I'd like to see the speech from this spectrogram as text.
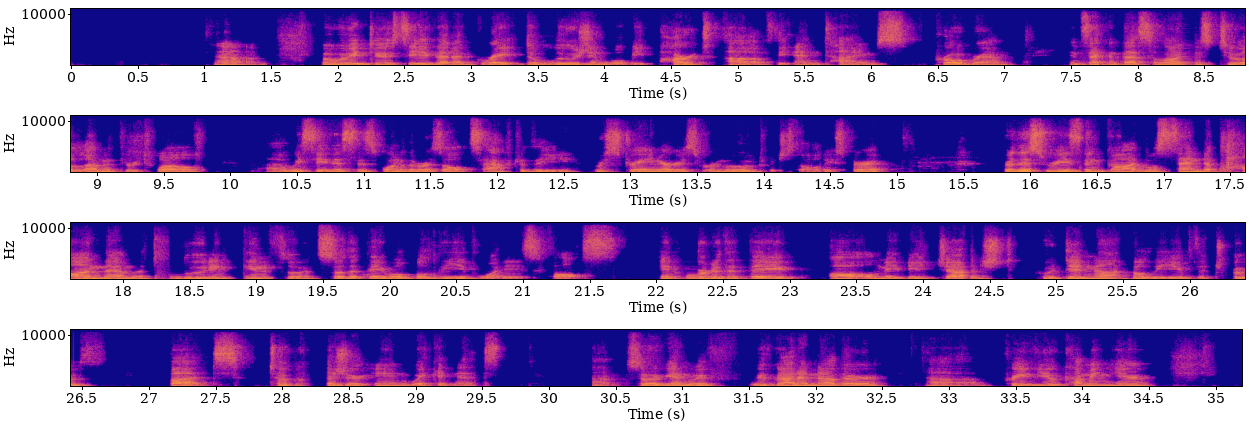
Uh, but we do see that a great delusion will be part of the end times program. In Second Thessalonians 2 11 through 12, uh, we see this as one of the results after the restrainer is removed, which is the Holy Spirit. For this reason, God will send upon them a deluding influence so that they will believe what is false, in order that they all may be judged who did not believe the truth, but took pleasure in wickedness. Um, so again, we've we've got another uh, preview coming here.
